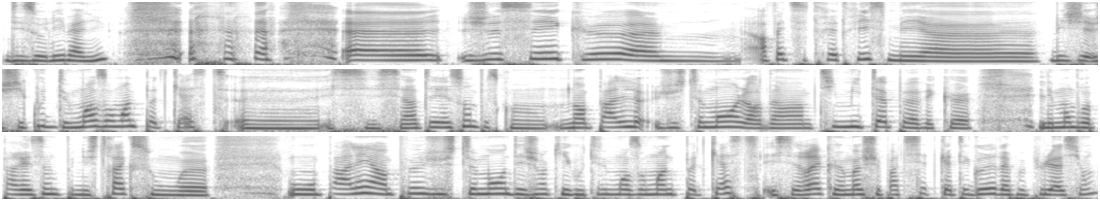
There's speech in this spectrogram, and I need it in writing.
désolé Manu. je sais que, en fait, c'est très triste, mais, mais j'écoute de moins en moins de podcasts. c'est intéressant parce qu'on en parle justement lors d'un petit meet-up avec les membres parisiens de Bonus Tracks où, où on parlait un peu justement des gens qui écoutaient de moins en moins de podcasts. Et c'est vrai que moi, je fais partie de cette catégorie de la population.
